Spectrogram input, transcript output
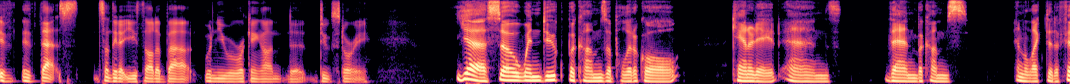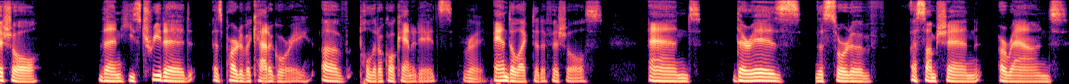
if if that's something that you thought about when you were working on the Duke story. Yeah. So when Duke becomes a political candidate and then becomes an elected official, then he's treated as part of a category of political candidates Right. and elected officials. And there is this sort of assumption around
